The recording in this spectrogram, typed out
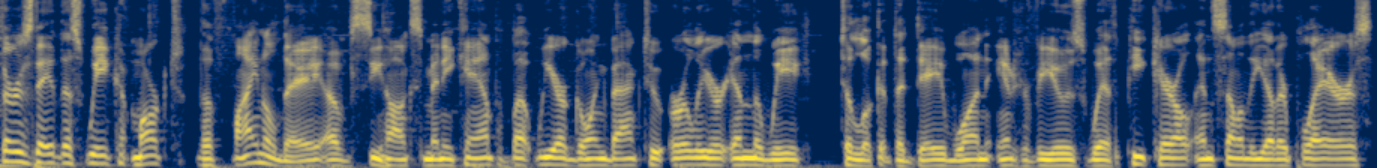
Thursday this week marked the final day of Seahawks minicamp, but we are going back to earlier in the week to look at the day one interviews with Pete Carroll and some of the other players.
